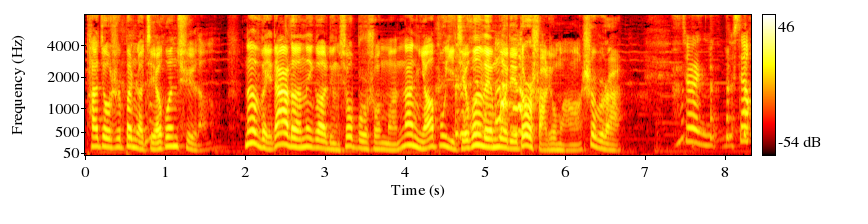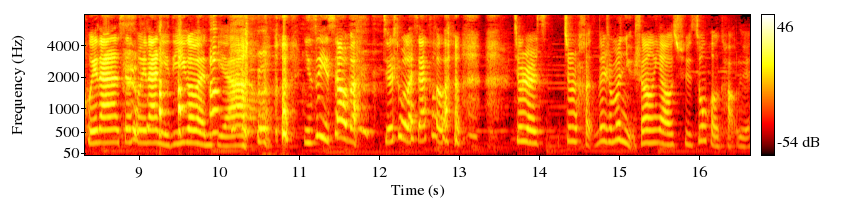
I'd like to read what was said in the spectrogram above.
他就是奔着结婚去的。那伟大的那个领袖不是说吗？那你要不以结婚为目的，都是耍流氓，是不是？就是你你先回答，先回答你第一个问题啊，你自己笑吧，结束了，下课了。就是就是很为什么女生要去综合考虑？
